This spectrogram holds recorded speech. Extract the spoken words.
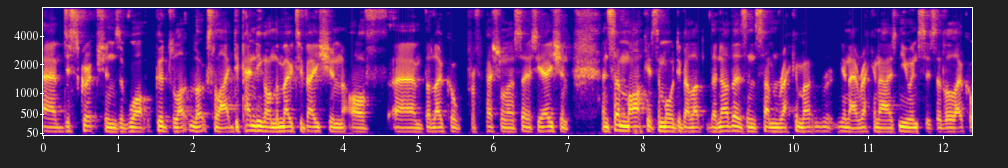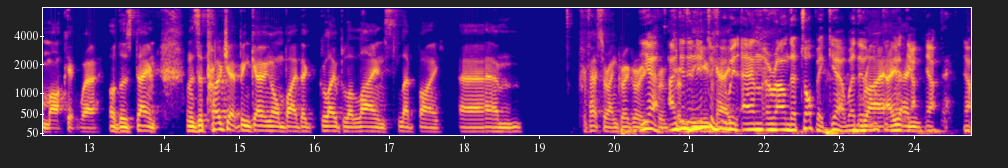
uh, descriptions of what good lo- looks like, depending on the motivation of um, the local professional association. And some markets are more developed than others, and some recommend, you know, recognize nuances of the local market where others don't. And there's a project been going on by the Global Alliance, led by um, Professor Anne Gregory. Yeah, from, I did an interview UK. with Anne around that topic. Yeah, whether right, and, yeah, yeah, yeah,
